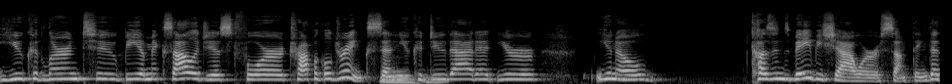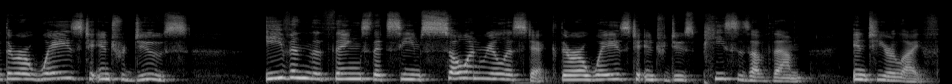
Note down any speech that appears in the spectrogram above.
you could learn to be a mixologist for tropical drinks, and you could do that at your, you know, cousin's baby shower or something, that there are ways to introduce even the things that seem so unrealistic, there are ways to introduce pieces of them into your life.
